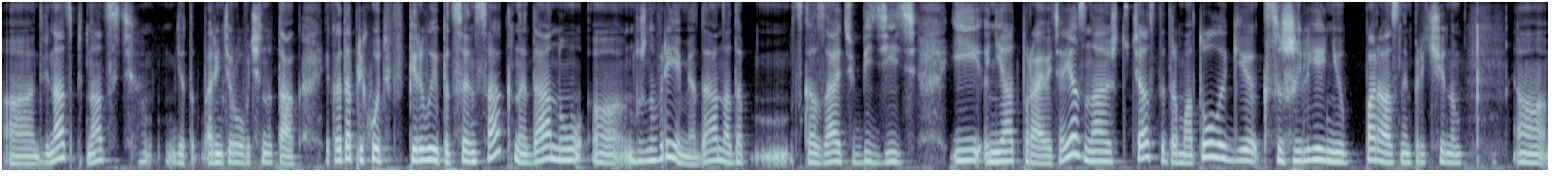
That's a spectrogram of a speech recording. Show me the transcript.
12-15, а, где-то ориентировочно так. И когда приходит впервые пациент с акне, да, ну, а, нужно время, да, надо сказать, убедить и не отправить. А я знаю, что часто дерматологи, к сожалению, по разным причинам а,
